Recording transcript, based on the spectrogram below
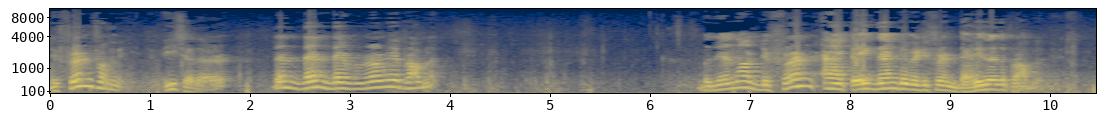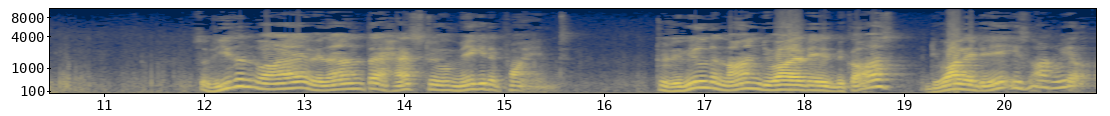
different from each other, then, then there would not be a problem. But they are not different and I take them to be different. That is the problem. So reason why Vedanta has to make it a point to reveal the non-duality is because duality is not real.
